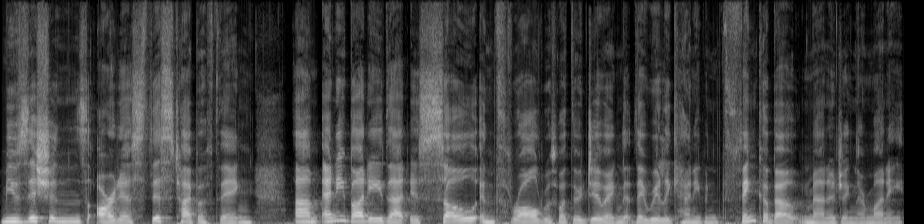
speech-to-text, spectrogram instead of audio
Musicians, artists, this type of thing. Um, anybody that is so enthralled with what they're doing that they really can't even think about managing their money.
